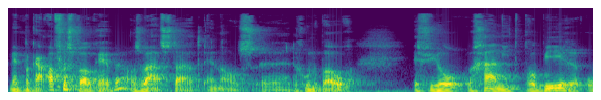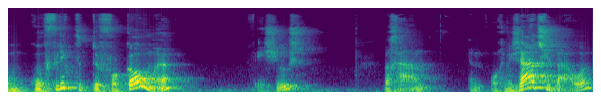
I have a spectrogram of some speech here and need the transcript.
met elkaar afgesproken hebben als Waterstaat en als eh, de Groene Boog. Is van joh, we gaan niet proberen om conflicten te voorkomen, issues. We gaan een organisatie bouwen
